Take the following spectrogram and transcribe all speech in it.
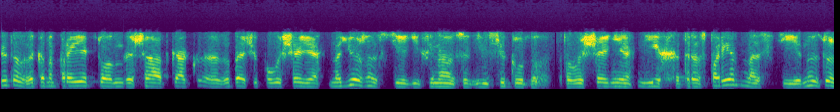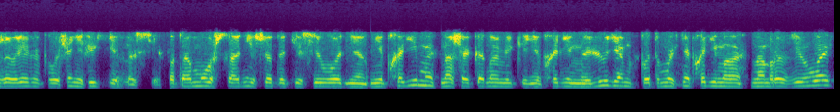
Этот законопроект, он решает как э, задачу повышения надежности этих финансовых институтов, повышение их транспарентности, ну и в то же время повышение эффективности, потому что они все-таки сегодня необходимы нашей экономике, необходимы людям, поэтому их необходимо нам развивать,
